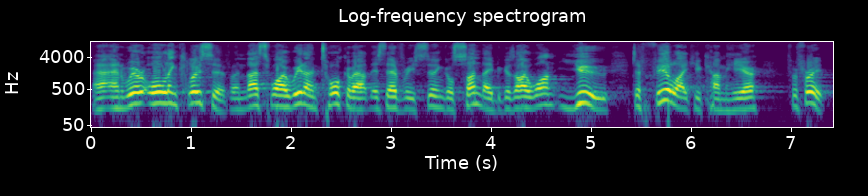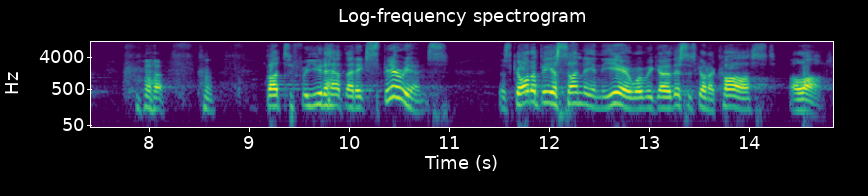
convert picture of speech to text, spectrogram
And we're all inclusive. And that's why we don't talk about this every single Sunday because I want you to feel like you come here for free. but for you to have that experience, there's got to be a Sunday in the year where we go, this is going to cost a lot.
